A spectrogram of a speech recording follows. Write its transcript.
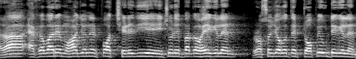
এরা একেবারে মহাজনের পথ ছেড়ে দিয়ে এঁচড়ে পাকা হয়ে গেলেন, রসজগতের টপে উঠে গেলেন।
